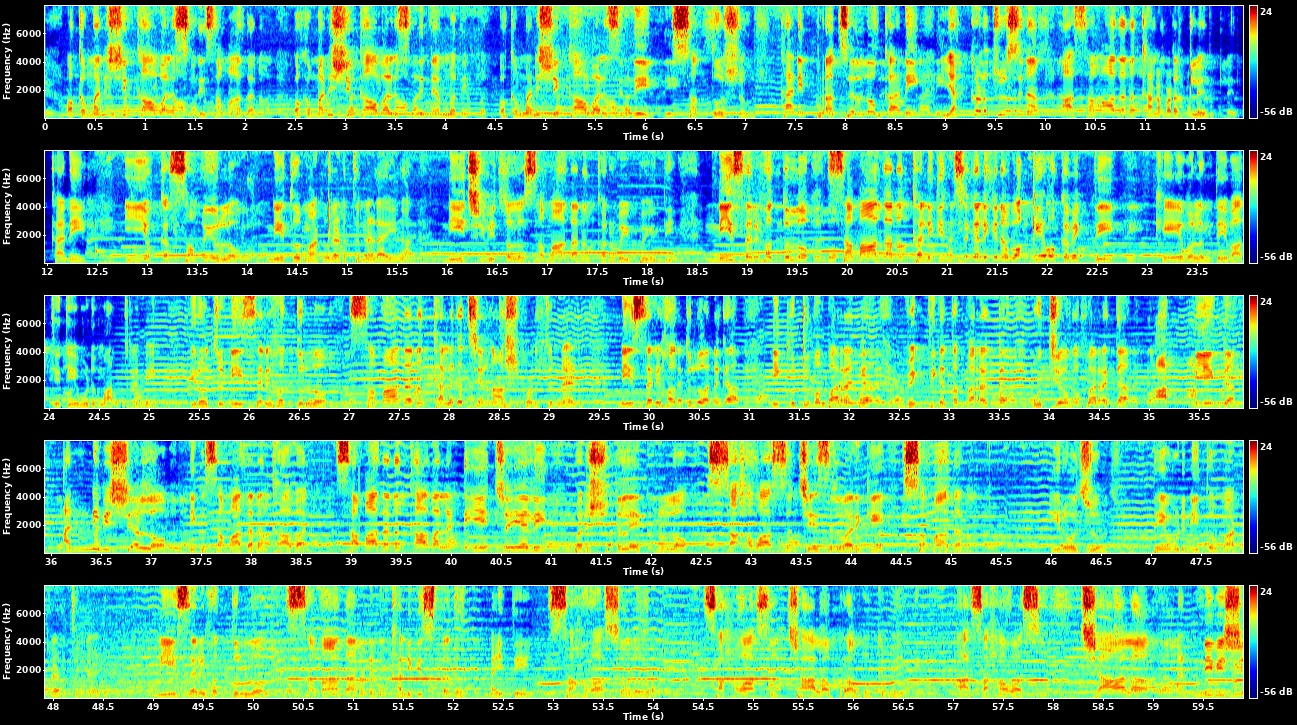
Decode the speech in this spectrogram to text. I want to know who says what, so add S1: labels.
S1: ఒక మనిషికి కావాల్సింది సమాధానం ఒక మనిషికి కావాల్సింది నెమ్మది ఒక మనిషికి కావాల్సింది సంతోషం. కానీ ప్రజల్లో కానీ ఎక్కడ చూసినా ఆ సమాధానం కనబడట్లేదు. కానీ ఈ యొక్క సమయంలో నీతో మాట్లాడుతున్నాడు ఆయన. నీ జీవితంలో సమాధానం కరువైపోయింది. నీ సరిహద్దుల్లో సమాధానం కలిగించగలిగిన ఒకే ఒక వ్యక్తి కేవలం దేవాతి దేవుడు మాత్రమే. ఈరోజు నీ సరిహద్దుల్లో సమాధానం కలగచ్చని ఆశపడుతున్నాడు. నీ సరిహద్దులు అనగా నీ కుటుంబ పరంగా వ్యక్తిగత పరంగా ఉద్యోగ పరంగా ఆత్మీయంగా అన్ని విషయాల్లో నీకు సమాధానం కావాలి. సమాధానం కావాలంటే ఏం చేయాలి? పరిశుద్ధ లేఖనంలో సహవాసం చేసిన వారికి సమాధానం. ఈరోజు దేవుడు నీతో మాట్లాడుతున్నాడు. నీ సరిహద్దుల్లో సమాధానం కలిగిస్తాను. అయితే సహవాసంలో సహవాసం చాలా ప్రాముఖ్యమైంది. ఆ సహవాసం చాలా అన్ని విషయాలు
